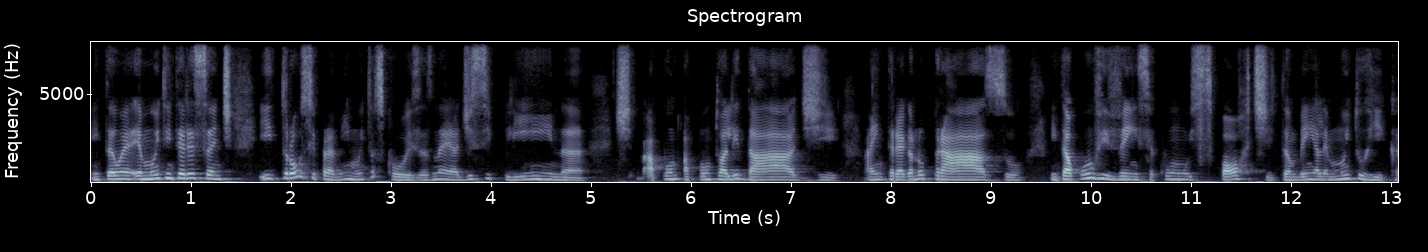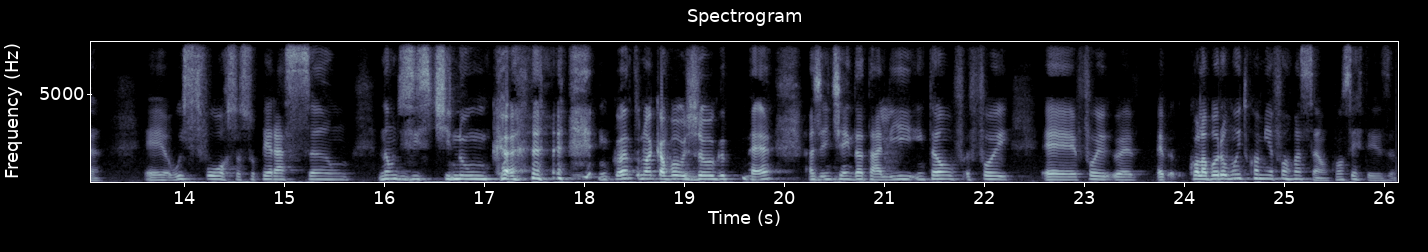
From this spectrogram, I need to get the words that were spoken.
Então é, é muito interessante. E trouxe para mim muitas coisas, né? A disciplina, a, a pontualidade, a entrega no prazo. Então a convivência com o esporte também ela é muito rica. É, o esforço, a superação, não desistir nunca, enquanto não acabou o jogo, né? A gente ainda está ali. Então foi é, foi, é, é, colaborou muito com a minha formação, com certeza.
